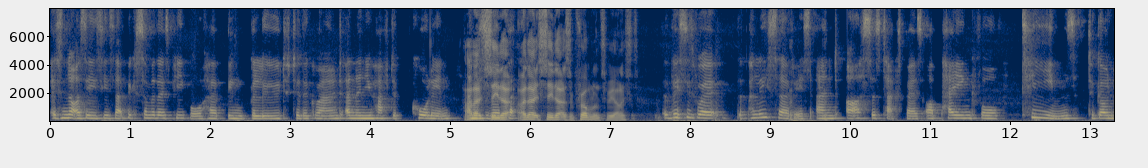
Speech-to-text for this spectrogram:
it's not as easy as that because some of those people have been glued to the ground, and then you have to call in. I don't see that. I don't see that as a problem, to be honest. This is where the police service and us as taxpayers are paying for teams to go and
